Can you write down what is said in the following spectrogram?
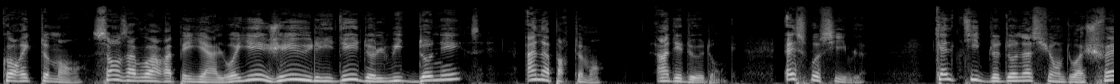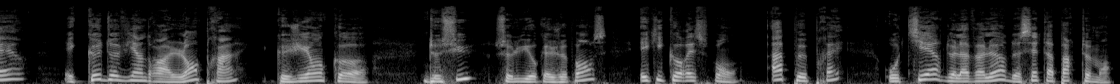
correctement, sans avoir à payer un loyer, j'ai eu l'idée de lui donner un appartement. Un des deux donc. Est-ce possible? Quel type de donation dois-je faire? Et que deviendra l'emprunt que j'ai encore dessus, celui auquel je pense, et qui correspond à peu près au tiers de la valeur de cet appartement?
